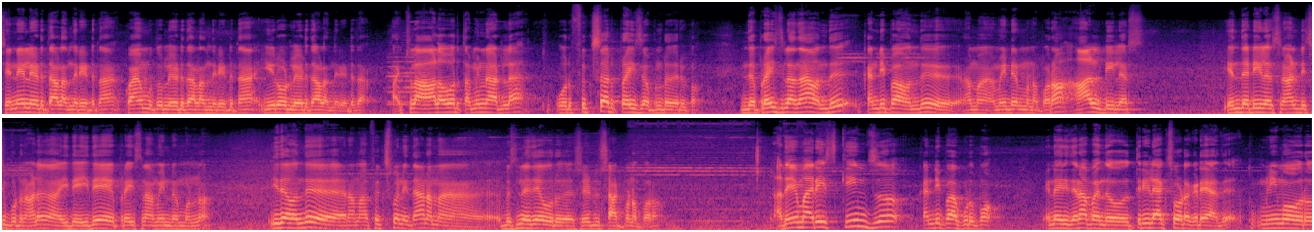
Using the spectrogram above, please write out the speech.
சென்னையில் எடுத்தாலும் அந்த ரேட்டு தான் கோயம்புத்தூரில் எடுத்தாலும் அந்த ரேட்டு தான் ஈரோட்டில் எடுத்தாலும் அந்த ரேட்டு தான். ஆக்சுவலாக ஆல் ஓவர் தமிழ்நாட்டில் ஒரு ஃபிக்ஸட் ப்ரைஸ் அப்படின்றது இருக்கும். இந்த ப்ரைஸில் தான் வந்து கண்டிப்பாக வந்து நம்ம மெயின்டைன் பண்ண போகிறோம் ஆல் டீலர்ஸ் எந்த டீலர்ஸ்னாலும் டிஸ்ட்ரிபியூட்டர்னாலும் இதே இதே ப்ரைஸ்லாம் மெயின்டைன் பண்ணோம் இதை வந்து நம்ம ஃபிக்ஸ் பண்ணி தான் நம்ம பிஸ்னஸே ஒரு ஷெட்யூல் ஸ்டார்ட் பண்ண போகிறோம் அதே மாதிரி ஸ்கீம்ஸும் கண்டிப்பாக கொடுப்போம். என்ன ரீதினா இப்போ இந்த த்ரீ லேக்ஸோட கிடையாது. மினிமம் ஒரு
